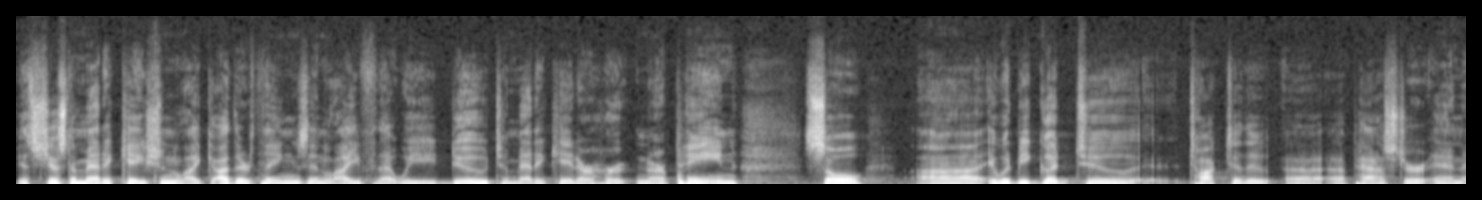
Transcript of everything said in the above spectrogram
It's just a medication like other things in life that we do to medicate our hurt and our pain. So uh, it would be good to talk to the uh, pastor and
